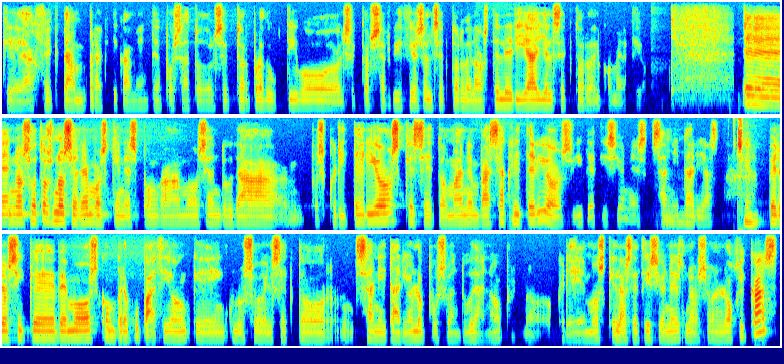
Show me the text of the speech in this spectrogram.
que, afectan prácticamente pues, a todo el sector productivo, el sector servicios, el sector de la hostelería y el sector del comercio. Eh, nosotros no seremos quienes pongamos en duda pues, criterios que se toman en base a criterios y decisiones sanitarias, pero sí que vemos con preocupación que incluso el sector sanitario lo puso en duda. ¿no? Pues creemos que las decisiones no son lógicas,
